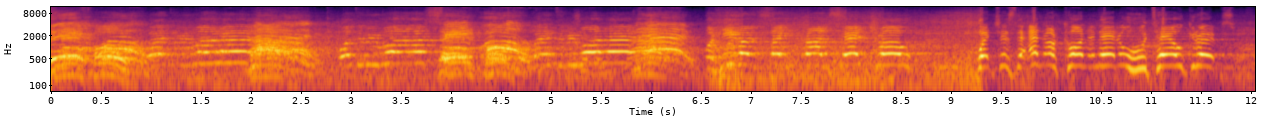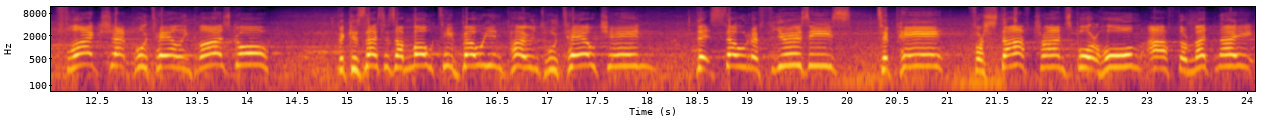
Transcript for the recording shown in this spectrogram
Safe home. When do we want it? Now. What do we want? Safe home. When do we want it? Now. We're here outside Grand Central, which is the Intercontinental Hotel Group's flagship hotel in Glasgow, because this is a multi-billion pound hotel chain that still refuses to pay for staff transport home after midnight.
